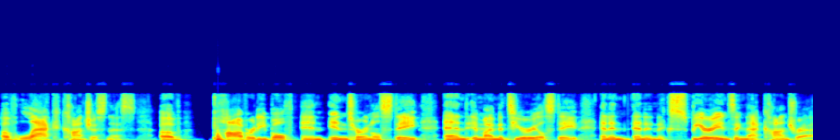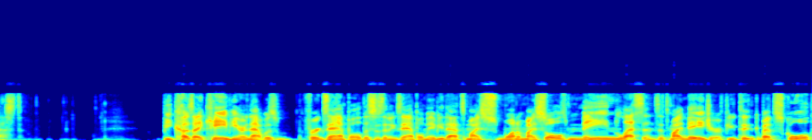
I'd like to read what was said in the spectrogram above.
of lack consciousness of poverty both in internal state and in my material state and in and in experiencing that contrast. Because I came here and that was for example, this is an example. Maybe that's my one of my soul's main lessons. It's my major. If you think about school,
